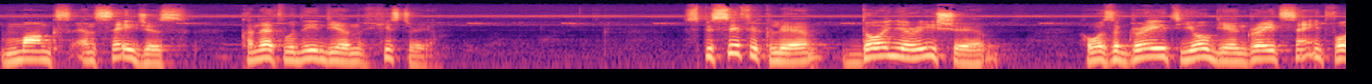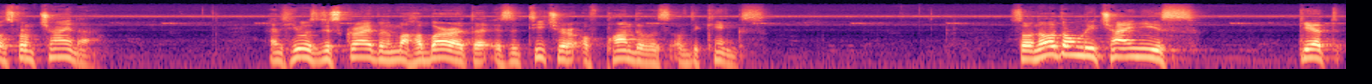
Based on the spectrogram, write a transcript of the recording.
monks and sages connected with Indian history. Specifically, Drona Rishi who was a great yogi and great saint, was from China. And he was described in Mahabharata as a teacher of Pandavas, of the kings. So not only Chinese get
